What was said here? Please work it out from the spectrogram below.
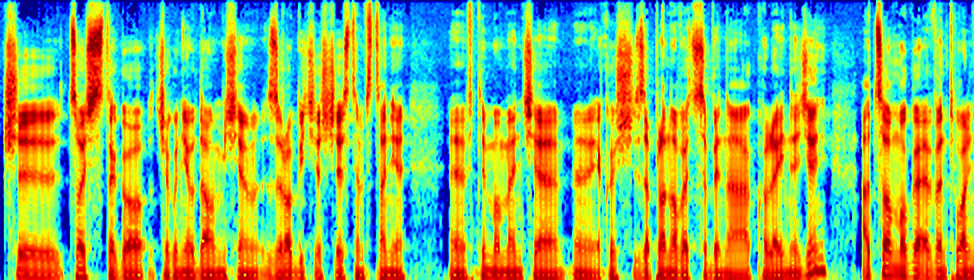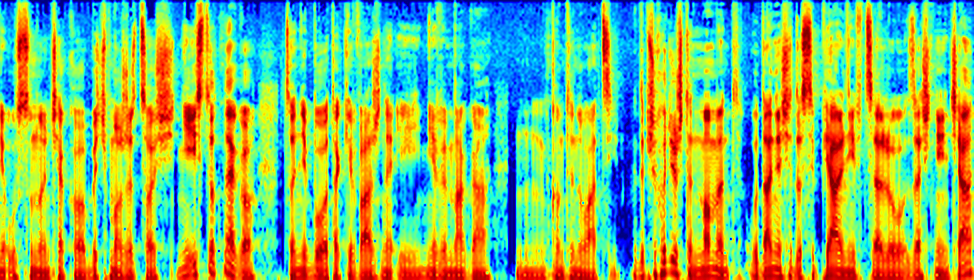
czy coś z tego, czego nie udało mi się zrobić, jeszcze jestem w stanie e, w tym momencie jakoś zaplanować sobie na kolejny dzień, a co mogę ewentualnie usunąć jako być może coś nieistotnego, co nie było takie ważne i nie wymaga mm, kontynuacji. Gdy przychodzi już ten moment udania się do sypialni w celu zaśnięcia,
